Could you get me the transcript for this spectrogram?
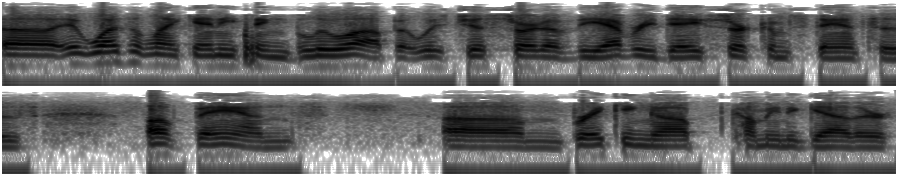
uh, it wasn't like anything blew up. It was just sort of the everyday circumstances of bands um, breaking up, coming together,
